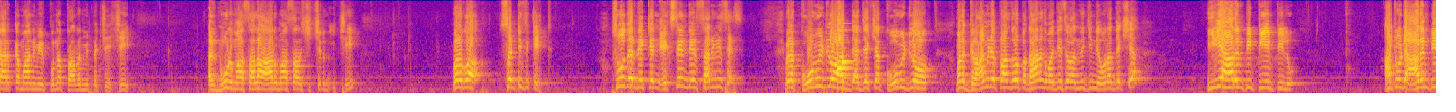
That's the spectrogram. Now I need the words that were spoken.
కార్యక్రమాన్ని మీరు పునః ప్రారంభింపచేసి అది మూడు మాసాల ఆరు మాసాల శిక్షణ ఇచ్చి వాళ్ళకు certificate so that they can extend their services ఇవాళ కోవిడ్లో అధ్యక్ష కోవిడ్లో మన గ్రామీణ ప్రాంతంలో ప్రధానంగా వైద్య సేవలు అందించింది ఎవరు అధ్యక్ష? ఇది ఆర్ఎంపీ పిఎంపీలు అటువంటి ఆర్ఎంపీ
